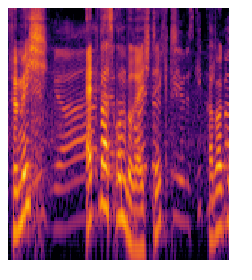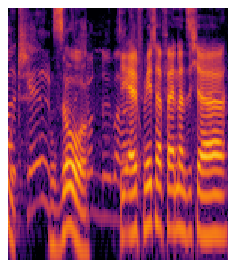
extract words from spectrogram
Für mich etwas unberechtigt, aber gut. So, die Elfmeter verändern sich ja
